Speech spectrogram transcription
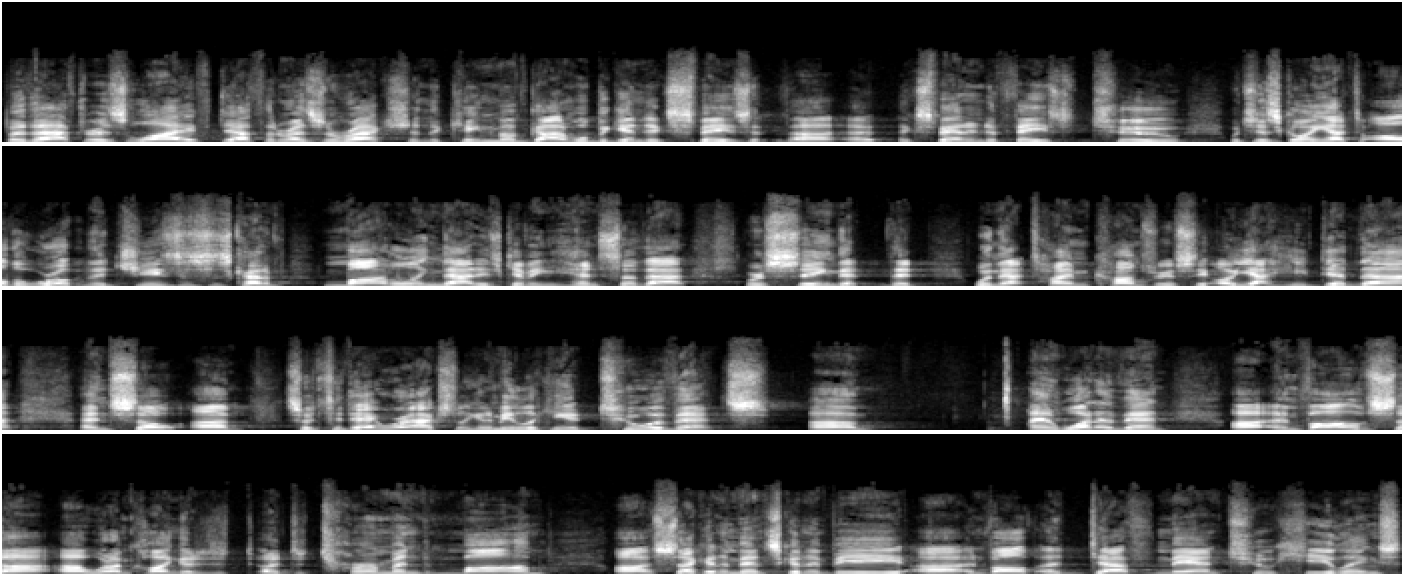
But after his life, death, and resurrection, the kingdom of God will begin to expand, uh, uh, expand into phase two, which is going out to all the world. And that Jesus is kind of modeling that. He's giving hints of that. We're seeing that, that when that time comes, we're going to see, oh, yeah, he did that. And so, um, so today we're actually going to be looking at two events Um, and one event uh, involves uh, uh, what I'm calling a, a determined mom. Second event's going to be involve a deaf man, two healings.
